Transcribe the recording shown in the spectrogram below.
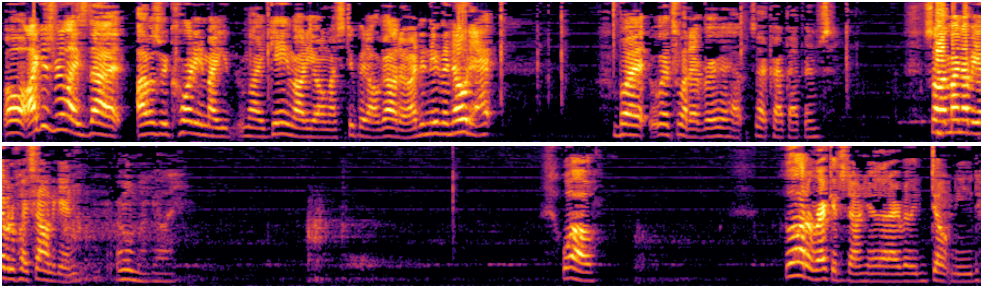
Well, I just realized that I was recording my my game audio on my stupid Elgato. I didn't even know that. But it's whatever. That crap happens. So I might not be able to play sound again. Oh my god. Whoa. A lot of wreckage down here that I really don't need.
